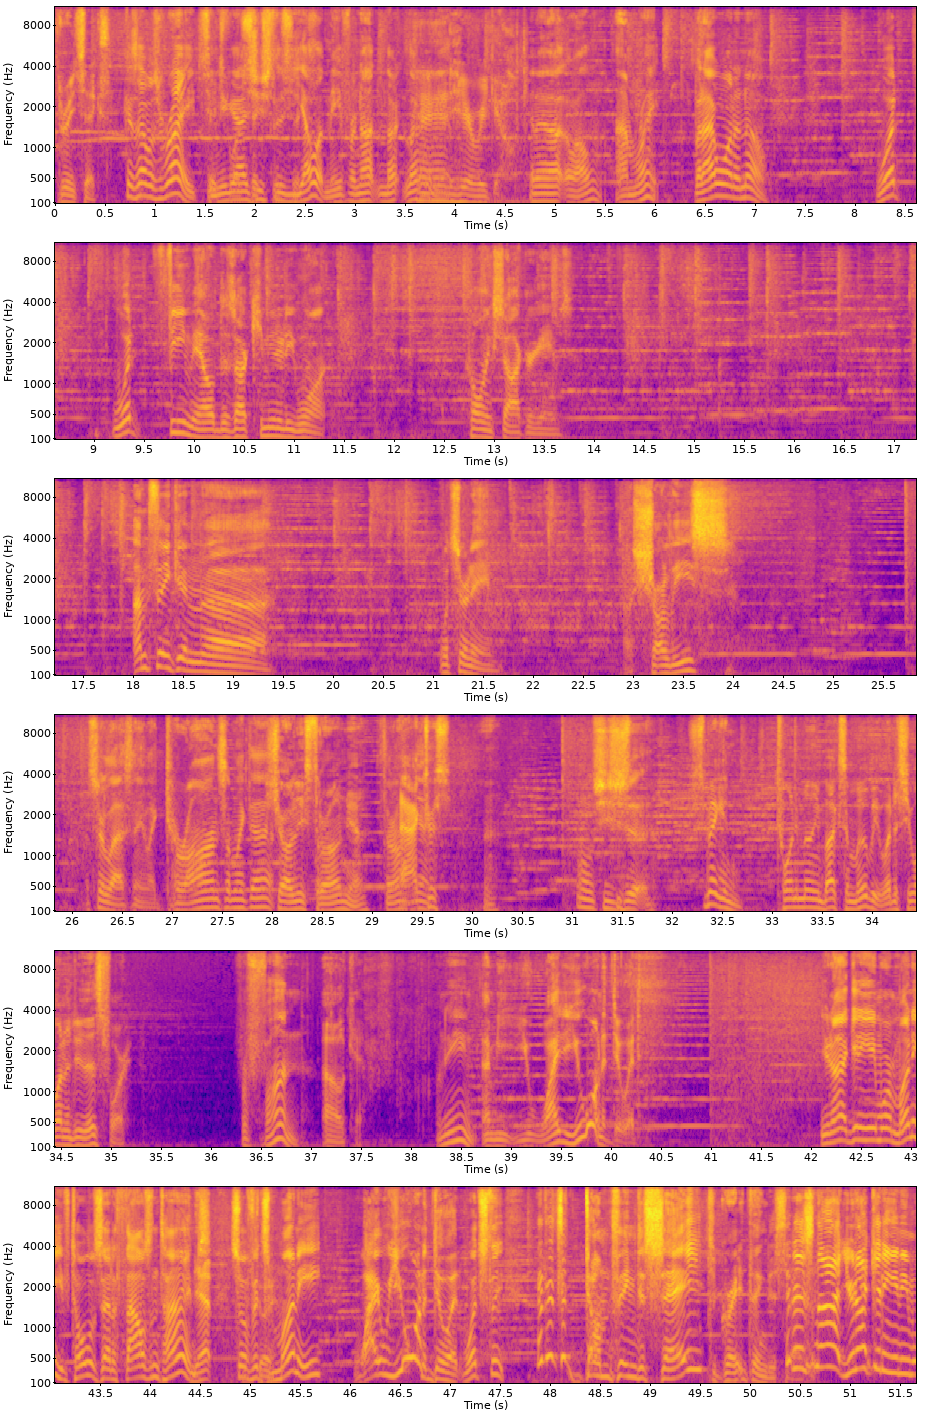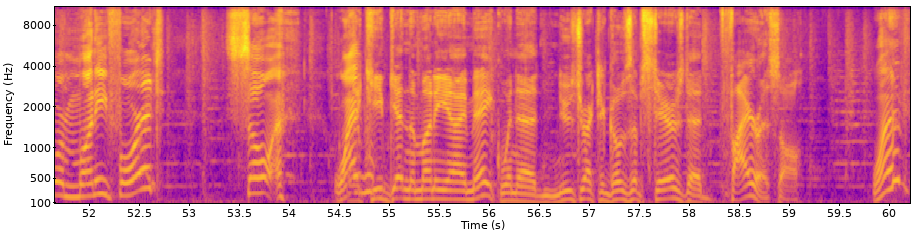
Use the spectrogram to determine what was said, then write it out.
Three six. Because I was right. Six, and you four, guys six, used two, to six. yell at me for not lear- learning And it. here we go. And I thought, well, I'm right. But I want to know what what female does our community want calling soccer games? I'm thinking. Uh, what's her name? Uh, Charlize. What's her last name? Like Theron, something like that. Charlize Theron, yeah, Theron, yeah. actress. Well, she's uh, She's making twenty million bucks a movie. What does she want to do this for? for fun. Oh, okay. What do you mean? I mean, you. Why do you want to do it? You're not getting any more money. You've told us that a thousand times. Yep, So if it's money, why would you want to do it? What's the? That's a dumb thing to say. It's a great thing to say. It is not. You're not getting any more money for it. So uh, why? I keep getting the money I make when a news director goes upstairs to fire us all. What?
